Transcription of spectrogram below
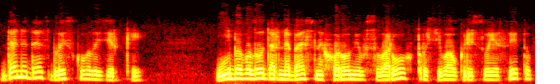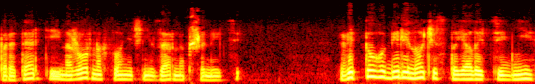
де-не-де зблискували зірки. Ніби володар небесних хоромів сварог просівав крізь своє сито перетерті й на жорнах сонячні зерна пшениці. Від того білі ночі стояли ці дні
